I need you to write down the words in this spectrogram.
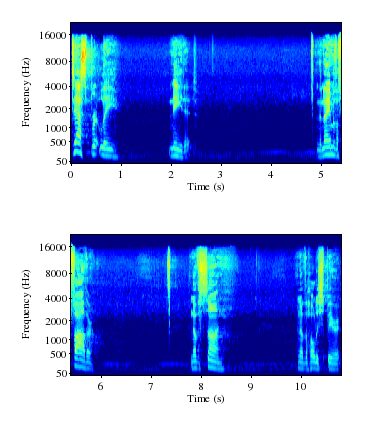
desperately need it. In the name of the Father, and of the Son, and of the Holy Spirit.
